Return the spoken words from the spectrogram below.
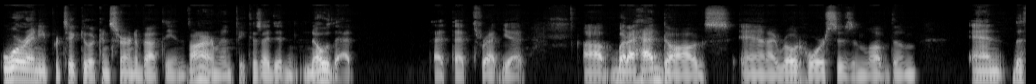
or any particular concern about the environment because I didn't know that that that threat yet. Uh, but I had dogs and I rode horses and loved them, and the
